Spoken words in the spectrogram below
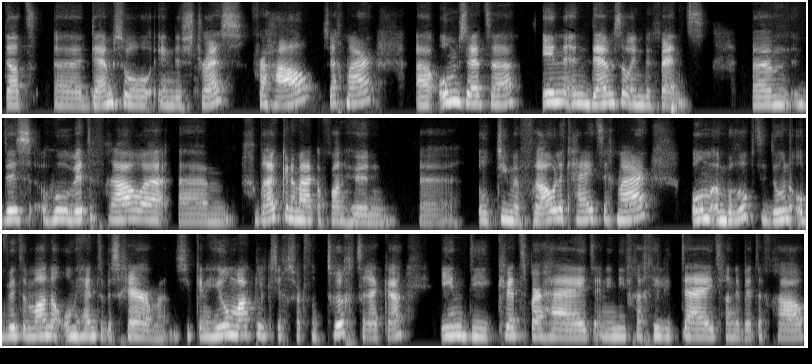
dat uh, damsel in distress verhaal, zeg maar, uh, omzetten in een damsel in defense. Um, dus hoe witte vrouwen um, gebruik kunnen maken van hun ultieme vrouwelijkheid, zeg maar, om een beroep te doen op witte mannen om hen te beschermen. Dus je kan heel makkelijk zich soort van terugtrekken in die kwetsbaarheid en in die fragiliteit van de witte vrouw, uh,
